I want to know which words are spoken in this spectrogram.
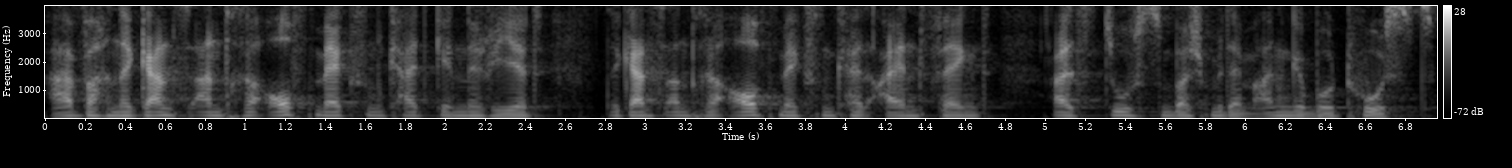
einfach eine ganz andere Aufmerksamkeit generiert, eine ganz andere Aufmerksamkeit einfängt, als du es zum Beispiel mit deinem Angebot tust.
